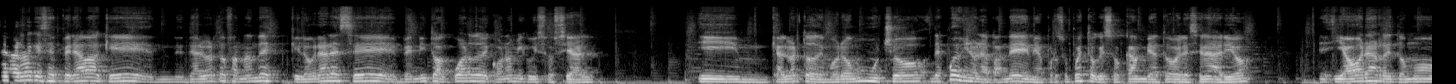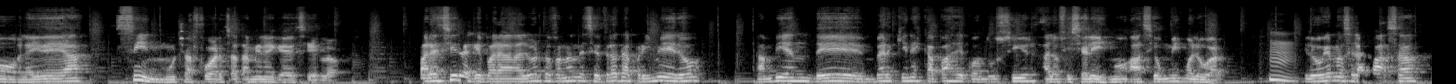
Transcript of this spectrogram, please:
es verdad que se esperaba que de Alberto Fernández que lograra ese bendito acuerdo económico y social y mm, que Alberto demoró mucho. Después vino la pandemia, por supuesto que eso cambia todo el escenario eh, y ahora retomó la idea sin mucha fuerza, también hay que decirlo. Pareciera que para Alberto Fernández se trata primero también de ver quién es capaz de conducir al oficialismo hacia un mismo lugar Mm, el gobierno se la pasa,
